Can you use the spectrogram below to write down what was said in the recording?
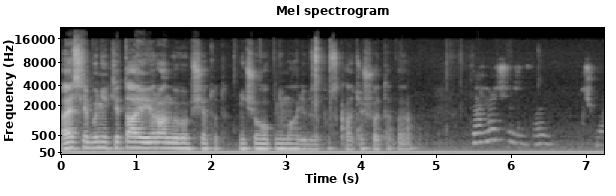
А если бы не Китай и Иран, вы вообще тут ничего б не могли бы запускать. И что тепер? Нормально всё забавно. Чего?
